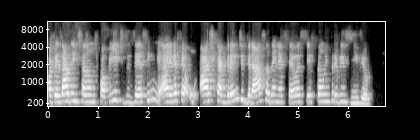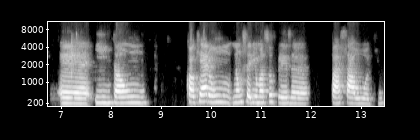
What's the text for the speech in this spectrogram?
apesar de a gente estar dando os palpites e dizer assim, a NFL, acho que a grande graça da NFL é ser tão imprevisível. É, e então, qualquer um não seria uma surpresa passar o outro.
